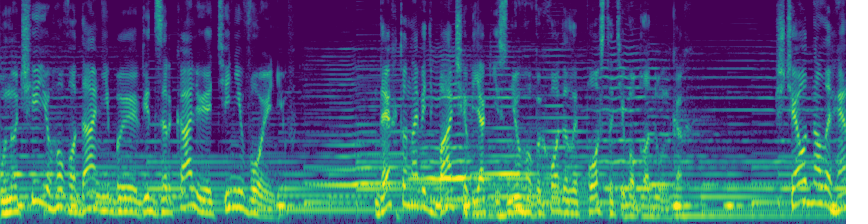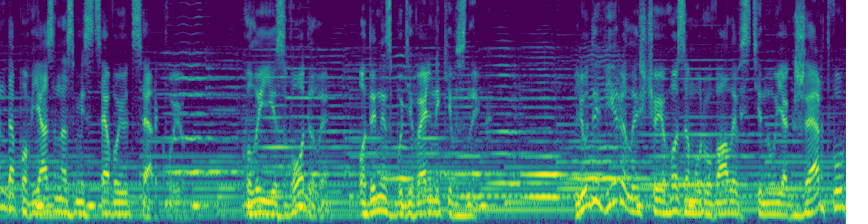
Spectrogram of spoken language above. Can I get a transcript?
Уночі його вода ніби віддзеркалює тіні воїнів. Дехто навіть бачив, як із нього виходили постаті в обладунках. Ще одна легенда пов'язана з місцевою церквою. Коли її зводили, один із будівельників зник. Люди вірили, що його замурували в стіну як жертву,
